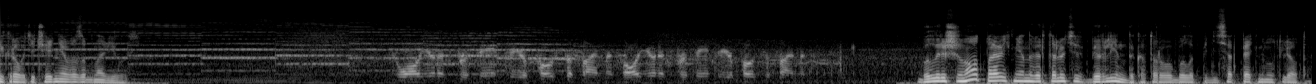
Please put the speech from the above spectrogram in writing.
и кровотечение возобновилось. Было решено отправить меня на вертолете в Берлин, до которого было 55 минут лета.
